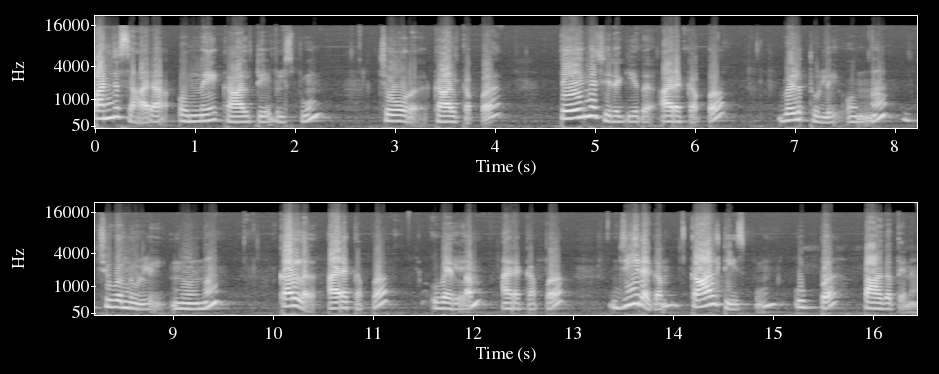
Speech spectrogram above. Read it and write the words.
പഞ്ചസാര ഒന്നേ കാൽ ടേബിൾ സ്പൂൺ ചോറ് കാൽ കപ്പ് തേങ്ങ ചിരകിയത് അരക്കപ്പ് കപ്പ് വെളുത്തുള്ളി ഒന്ന് ചുവന്നുള്ളി മൂന്ന് കള്ള് അരക്കപ്പ് കപ്പ് വെള്ളം അരക്കപ്പ് കപ്പ് ജീരകം കാൽ ടീസ്പൂൺ ഉപ്പ് പാകത്തിന്.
